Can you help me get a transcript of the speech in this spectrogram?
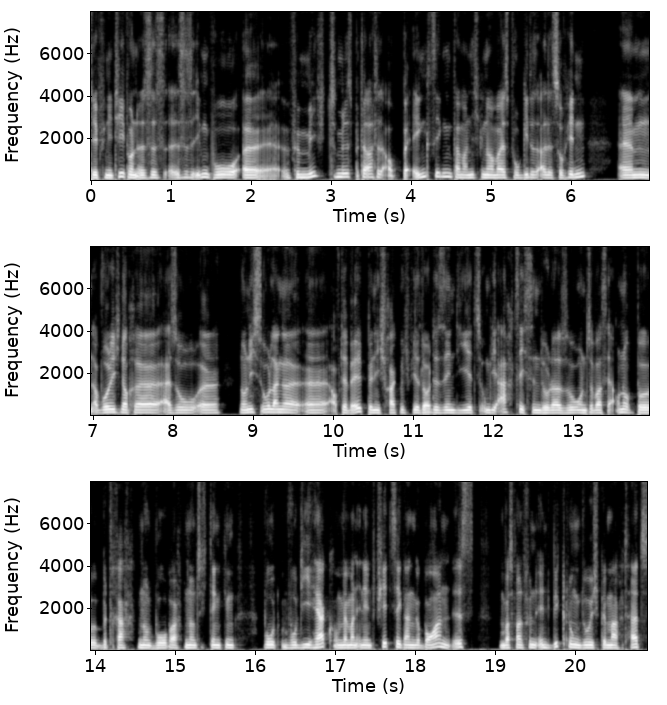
definitiv. Und es ist, es ist irgendwo äh, für mich zumindest betrachtet auch beängstigend, weil man nicht genau weiß, wo geht es alles so hin. Ähm, obwohl ich noch, äh, also äh, noch nicht so lange äh, auf der Welt bin. Ich frage mich, wie Leute sehen, die jetzt um die 80 sind oder so und sowas ja auch noch be betrachten und beobachten und sich denken, wo, wo die herkommen. Wenn man in den 40ern geboren ist und was man für eine Entwicklung durchgemacht hat,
